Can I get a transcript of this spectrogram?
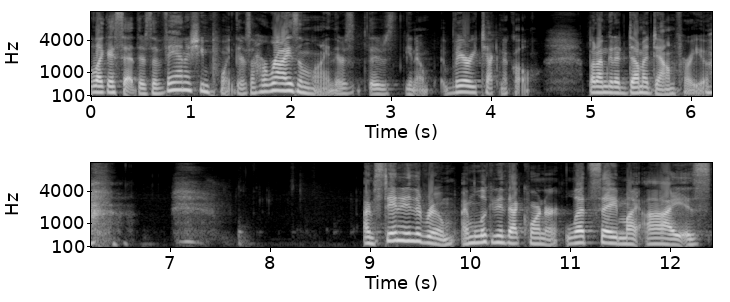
like I said, there's a vanishing point, there's a horizon line, there's there's, you know, very technical. But I'm going to dumb it down for you. I'm standing in the room, I'm looking at that corner. Let's say my eye is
